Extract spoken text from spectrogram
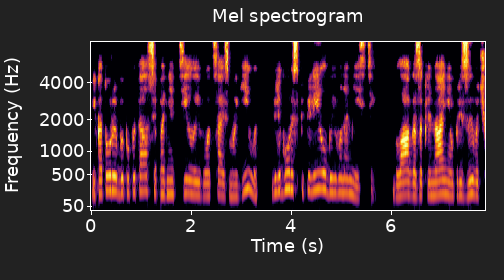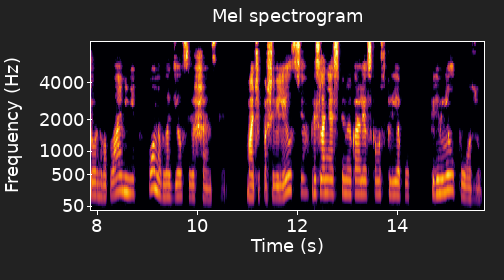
и который бы попытался поднять тело его отца из могилы, Велигор испепелил бы его на месте. Благо, заклинанием призыва черного пламени он овладел в совершенстве. Мальчик пошевелился, прислоняясь спиной к королевскому склепу, переменил позу.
